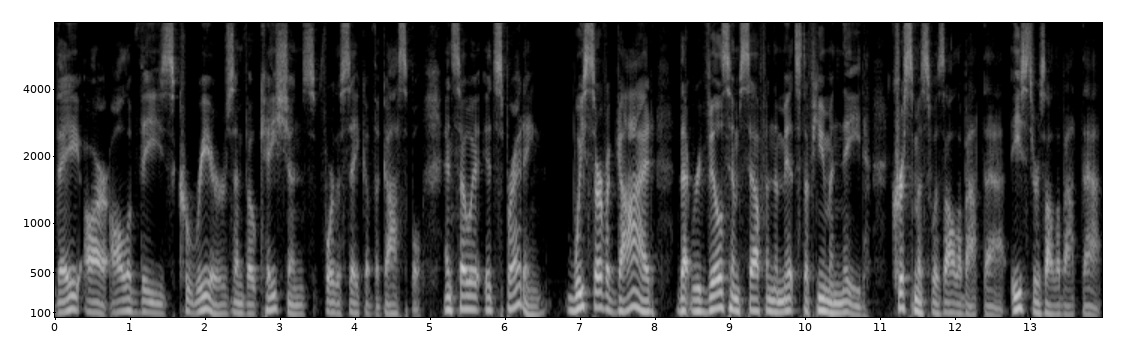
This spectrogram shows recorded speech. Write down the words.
they are all of these careers and vocations for the sake of the gospel. And so it, it's spreading we serve a God that reveals himself in the midst of human need. Christmas was all about that. Easter's all about that.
